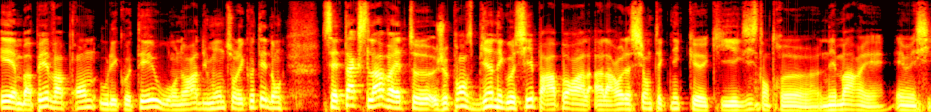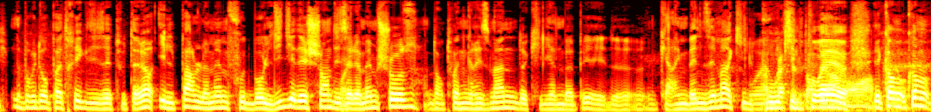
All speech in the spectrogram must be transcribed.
et Mbappé va prendre ou les côtés où on aura du monde sur les côtés. Donc cet axe-là va être, euh, je pense, bien négocié par rapport à, à la relation technique euh, qui existe entre euh, Neymar et, et Messi. Bruno Patrick disait tout à l'heure, ils parlent le même football. Didier Deschamps disait Ouais. la même chose d'Antoine Griezmann, de Kylian Mbappé et de Karim Benzema, qu'il Ouais, pour- pourrait. Et quand, quand-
